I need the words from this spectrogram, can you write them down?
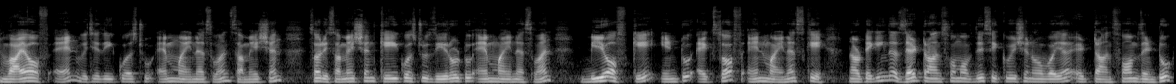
y of n which is equals to m minus 1 summation sorry summation k equals to 0 to m minus 1 b of k into x of n minus k. Now taking the z transform of this equation over here it transforms into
